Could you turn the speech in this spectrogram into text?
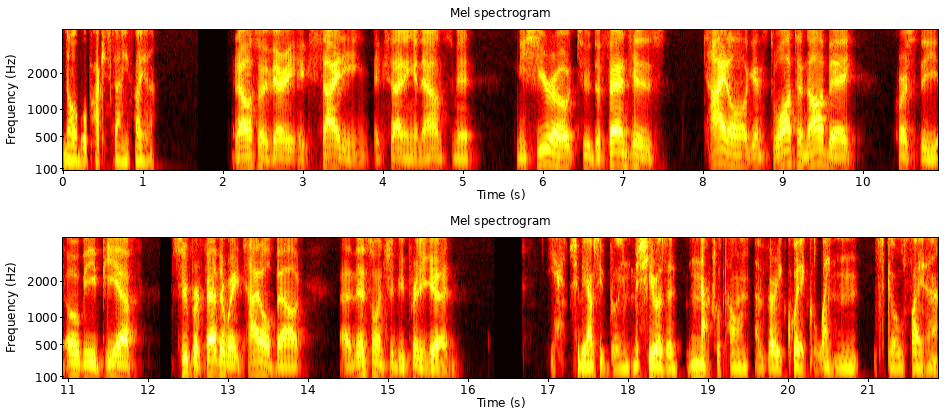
notable Pakistani fighter. And also a very exciting, exciting announcement. Mishiro to defend his title against Watanabe. Of course, the OPBF super featherweight title bout. Uh, this one should be pretty good. Yeah, should be absolutely brilliant. Mashiro's a natural talent, a very quick, lightning skilled fighter.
